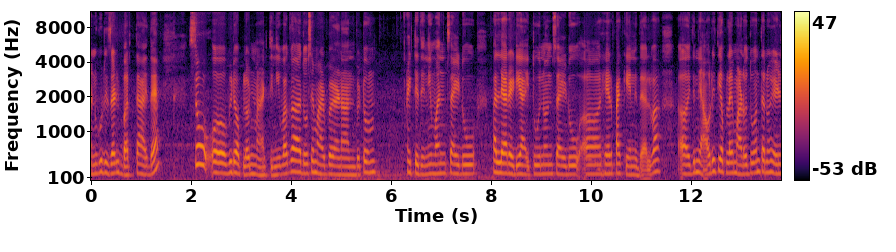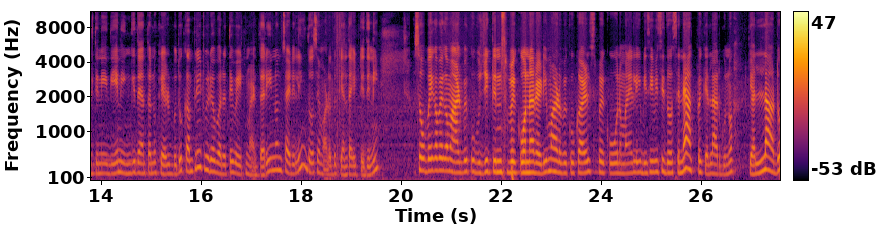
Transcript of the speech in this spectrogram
ನನಗೂ ರಿಸಲ್ಟ್ ಬರ್ತಾ ಇದೆ. ಸೊ ವಿಡಿಯೋ ಅಪ್ಲೋಡ್ ಮಾಡ್ತೀನಿ. ಇವಾಗ ದೋಸೆ ಮಾಡಬೇಡ ಅಂದ್ಬಿಟ್ಟು ಇಟ್ಟಿದ್ದೀನಿ. ಒಂದು ಸೈಡು ಪಲ್ಯ ರೆಡಿ ಆಯಿತು, ಇನ್ನೊಂದು ಸೈಡು ಹೇರ್ ಪ್ಯಾಕ್ ಏನಿದೆ ಅಲ್ವಾ? ಇದನ್ನು ಯಾವ ರೀತಿ ಅಪ್ಲೈ ಮಾಡೋದು ಅಂತಲೂ ಹೇಳ್ತೀನಿ. ಇದೇನು ಹಿಂಗಿದೆ ಅಂತಲೂ ಕೇಳ್ಬೋದು. ಕಂಪ್ಲೀಟ್ ವಿಡಿಯೋ ಬರುತ್ತೆ ವೆಯ್ಟ್ ಮಾಡ್ತಾರೆ. ಇನ್ನೊಂದು ಸೈಡಲ್ಲಿ ದೋಸೆ ಮಾಡೋದಕ್ಕೆ ಅಂತ ಇಟ್ಟಿದ್ದೀನಿ. ಸೊ ಬೇಗ ಬೇಗ ಮಾಡಬೇಕು ಬುಜ್ಜಿಗೆ ತಿನ್ನಿಸ್ಬೇಕು ಅನ್ನ ರೆಡಿ ಮಾಡಬೇಕು, ಕಳಿಸ್ಬೇಕು. ನಮ್ಮ ಮನೇಲಿ ಬಿಸಿ ಬಿಸಿ ದೋಸೆನೇ ಹಾಕ್ಬೇಕು ಎಲ್ಲರಿಗೂ ಎಲ್ಲರದು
